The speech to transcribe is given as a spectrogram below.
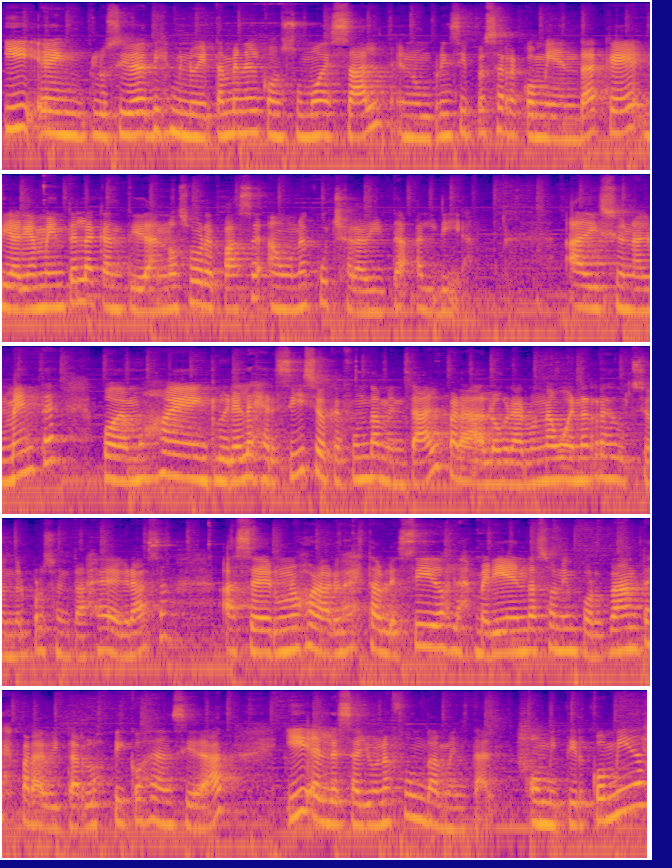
y e inclusive disminuir también el consumo de sal. En un principio se recomienda que diariamente la cantidad no sobrepase a una cucharadita al día. Adicionalmente, podemos eh, incluir el ejercicio, que es fundamental para lograr una buena reducción del porcentaje de grasa, hacer unos horarios establecidos, las meriendas son importantes para evitar los picos de ansiedad y el desayuno es fundamental. Omitir comidas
